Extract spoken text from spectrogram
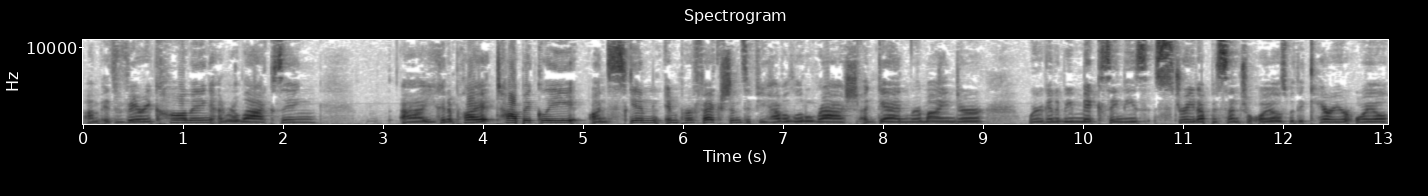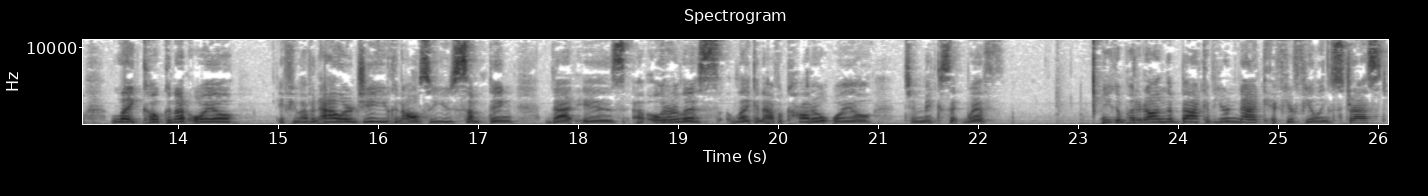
Um, it's very calming and relaxing. Uh, you can apply it topically on skin imperfections if you have a little rash. Again, reminder we're going to be mixing these straight up essential oils with a carrier oil like coconut oil. If you have an allergy, you can also use something that is uh, odorless, like an avocado oil to mix it with. You can put it on the back of your neck if you're feeling stressed.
